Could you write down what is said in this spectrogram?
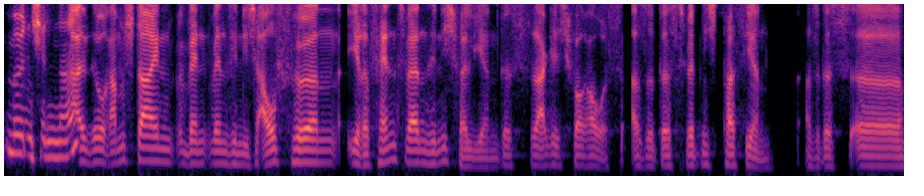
München. Ne? Also Rammstein, wenn, wenn sie nicht aufhören, ihre Fans werden sie nicht verlieren. Das sage ich voraus. Also das wird nicht passieren. Also das, äh,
